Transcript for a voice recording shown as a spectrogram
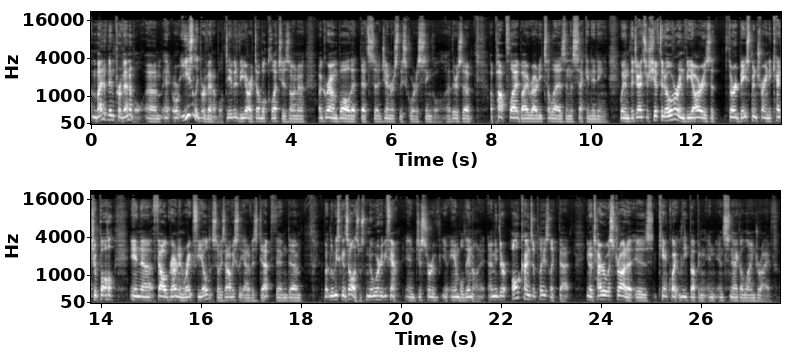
might have been preventable um, or easily preventable. David Villar double clutches on a, a ground ball that, that's uh, generously scored a single. Uh, there's a, a pop fly by Rowdy Tellez in the second inning when the Giants are shifted over and Villar is a third baseman trying to catch a ball in uh, foul ground in right field. So he's obviously out of his depth. And um, but Luis Gonzalez was nowhere to be found and just sort of you know, ambled in on it. I mean, there are all kinds of plays like that. You know, Thairo Estrada is can't quite leap up and, and, and snag a line drive.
